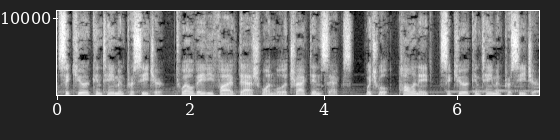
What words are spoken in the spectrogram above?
Secure Containment Procedure 1285-1 will attract insects, which will pollinate Secure Containment Procedure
